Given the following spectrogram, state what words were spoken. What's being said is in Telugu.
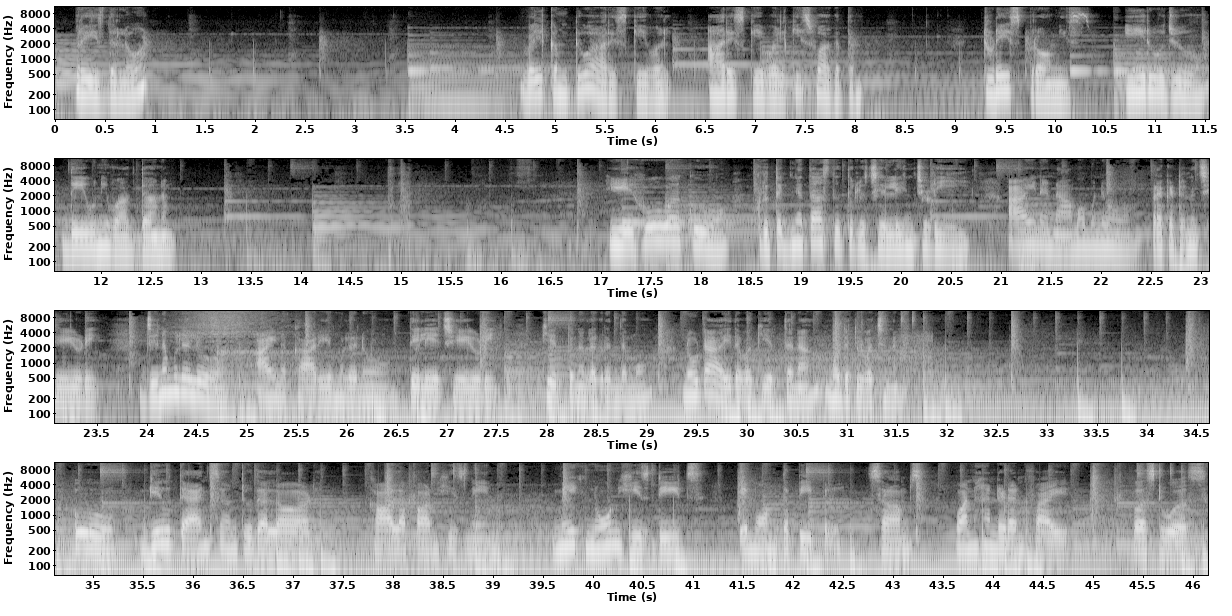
Praise the lord welcome to RSK world RSK వరల్డ్కి స్వాగతం. టుడేస్ ప్రామిస్ ఈరోజు దేవుని వాగ్దానం. యెహోవాకు కృతజ్ఞతాస్థుతులు చెల్లించుడి. ఆయన నామమును ప్రకటన చేయుడి. జనములలో ఆయన కార్యములను తెలియచేయుడి. కీర్తనల గ్రంథము నూట ఐదవ కీర్తన మొదటి వచనం O give thanks unto the Lord call upon his name make known his deeds among the people Psalms one hundred and five first verse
